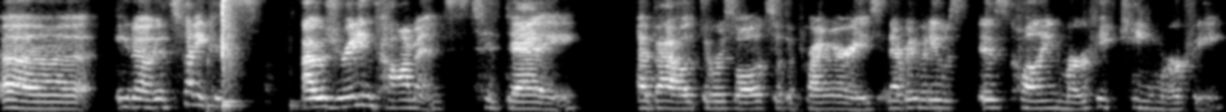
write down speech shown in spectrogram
Uh, you know, it's funny because I was reading comments today about the results of the primaries, and everybody was is calling Murphy King Murphy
